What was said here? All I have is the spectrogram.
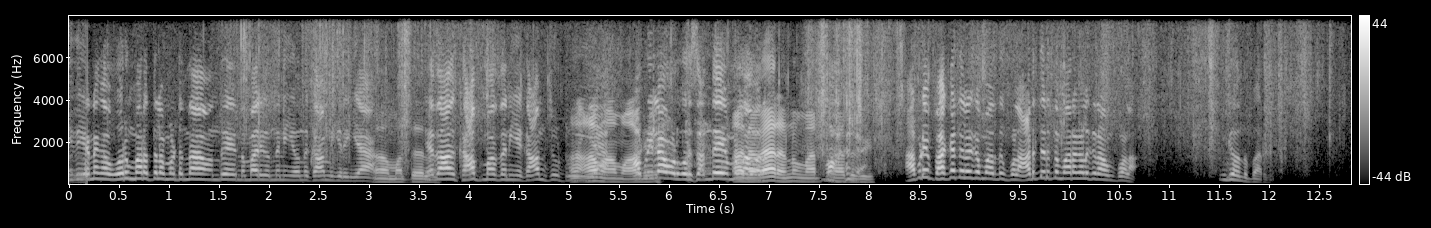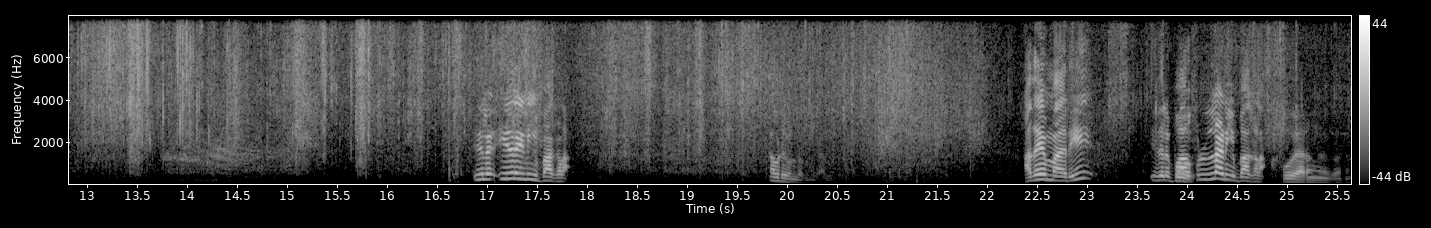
இது என்னங்க ஒரு மரத்துல மட்டும்தான் வந்து இந்த மாதிரி வந்து நீங்க வந்து காமிக்கிறீங்க? ஏதாவது காப்பு மரத்தை நீங்க காமிச்சு விட்டுருவீங்க? அப்படிலாம் உங்களுக்கு ஒரு சந்தேகம் வேற இன்னும் மரத்து மாற்றுறதுக்கு அப்படியே பக்கத்துல இருக்க மரத்துக்கு போகலாம் அடுத்தடுத்த மரங்களுக்கு நாம போகலாம் இங்க வந்து பாருங்க. இதுல இதுல நீங்க பார்க்கலாம். அப்படி உள்ள. அதே மாதிரி இதுல பா ஃபுல்லா நீங்க பார்க்கலாம். பூ பாருங்க.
